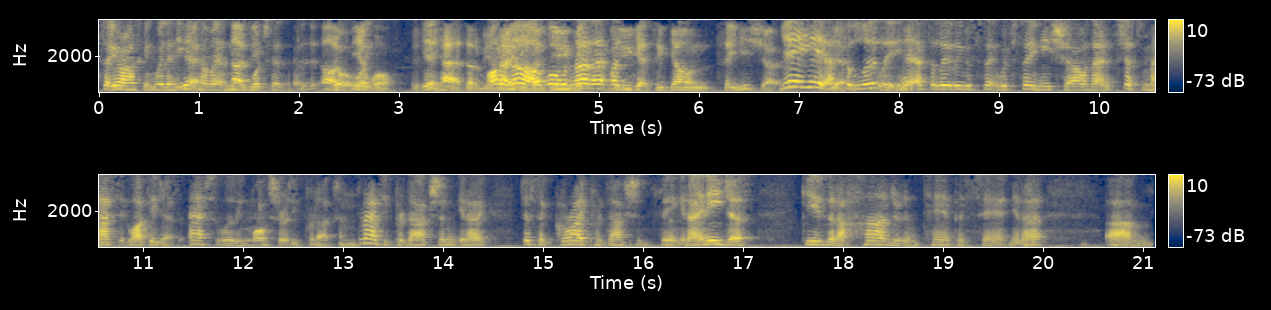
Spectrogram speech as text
So you're asking whether he's yeah, come out and no, watched it? oh, yeah, well, if he has, that'll be I don't know, I but do you wouldn't know get, that, but- you get to go and see his show? Yeah, yeah, Yeah. absolutely. Yeah, Yeah. absolutely. We've seen, we've seen his show and that. It's just massive. Like it's absolutely monstrous. Big production. massive production, you know, just a great production thing, you know, and he just gives it hundred and ten percent, you know, um,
